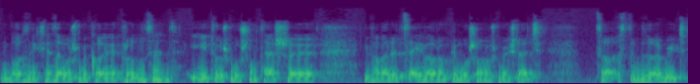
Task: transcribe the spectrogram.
bo zniknie załóżmy kolejny producent i tu już muszą też y, i w Ameryce i w Europie muszą już myśleć, co z tym zrobić,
